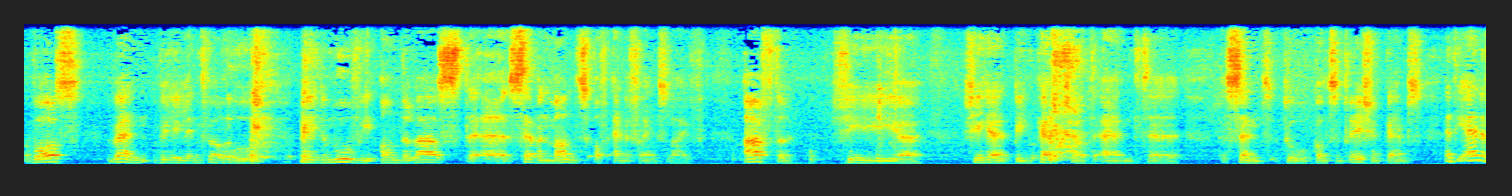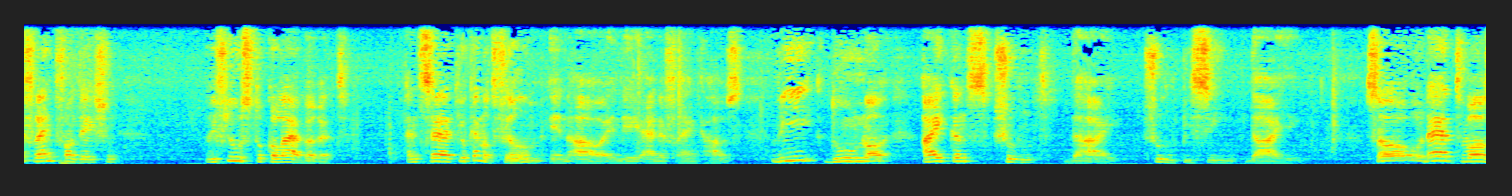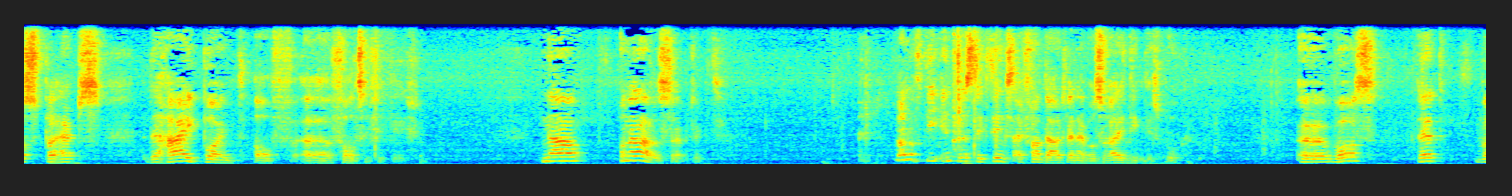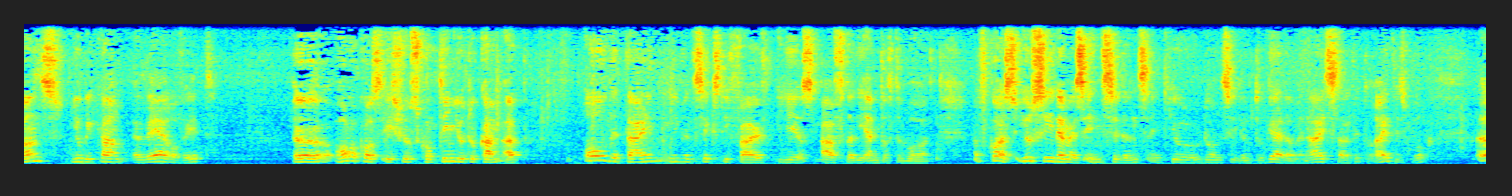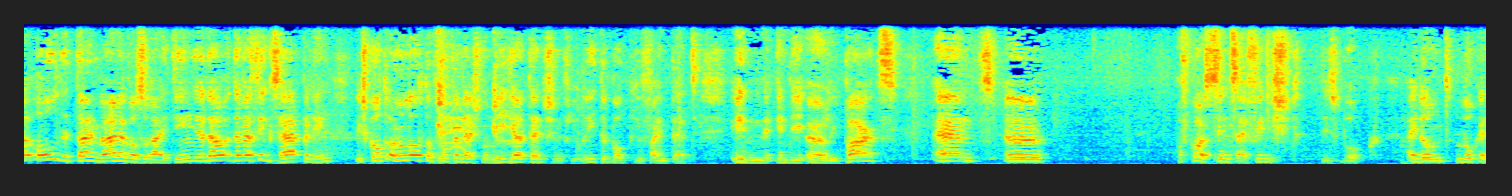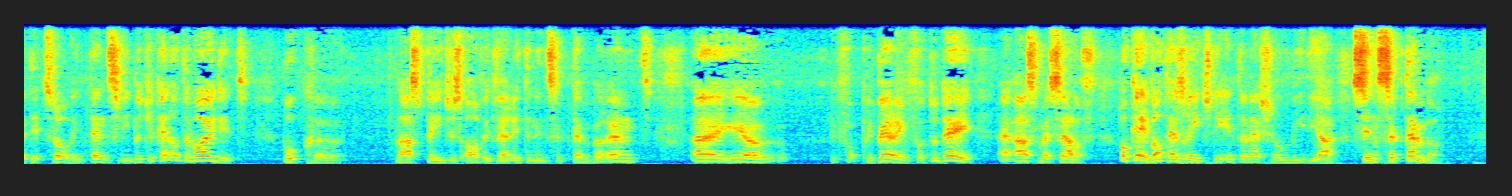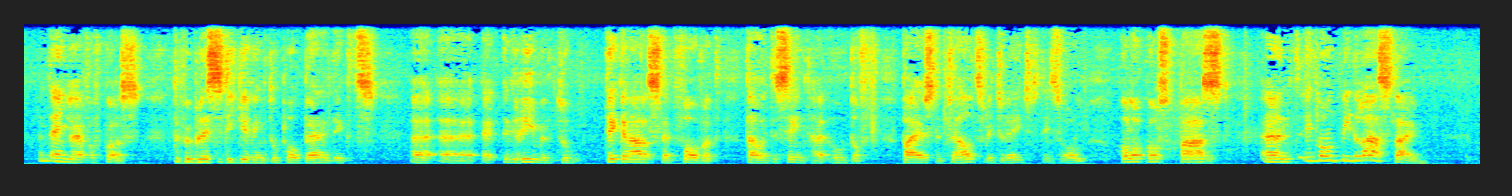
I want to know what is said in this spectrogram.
was when Willy Lindwer, who made a movie on the last uh, seven months of Anne Frank's life, after she uh, she had been captured and uh, sent to concentration camps, and the Anne Frank Foundation refused to collaborate and said, "You cannot film in our in the Anne Frank house. We do not. Icons shouldn't die, shouldn't be seen dying." So that was perhaps the high point of uh, falsification. Now, on another subject. One of the interesting things I found out when I was writing this book uh, was that once you become aware of it, uh, Holocaust issues continue to come up all the time, even 65 years after the end of the war. Of course, you see them as incidents and you don't see them together. When I started to write this book, uh, all the time while I was writing, uh, there, there, were things happening which got a lot of international media attention. If you read the book, you find that in, in the early parts. And uh, of course, since I finished this book, I don't look at it so intensely, but you cannot avoid it. Book uh, last pages of it were written in September, and I, uh, preparing for today, I asked myself, okay, what has reached the international media since September? And then you have, of course, the publicity giving to Pope Benedict's uh, uh, agreement to take another step forward toward the sainthood of Pius XII, which reaches this whole Holocaust past. And it won't be the last time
